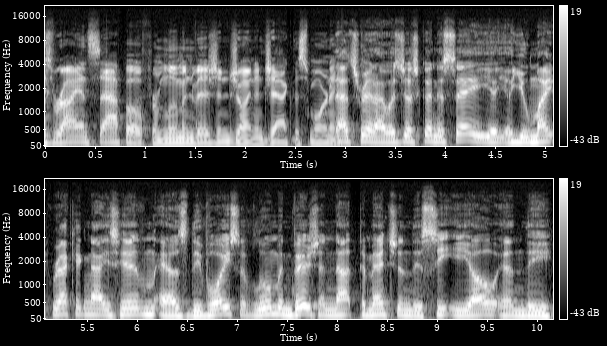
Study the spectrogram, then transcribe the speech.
is Ryan Sapo from Lumen Vision joining Jack this morning. That's right. I was just going to say you, you might recognize him as the voice of Lumen Vision, not to mention the CEO and the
